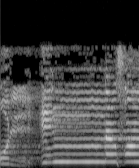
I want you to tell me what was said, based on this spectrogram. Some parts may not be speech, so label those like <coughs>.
قل إن صلاتي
